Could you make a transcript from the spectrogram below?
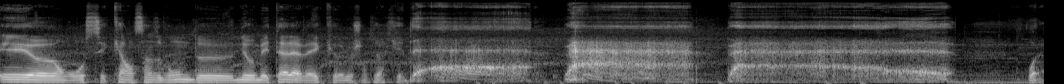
Et en gros, c'est 45 secondes de néo-metal avec le chanteur qui est. Voilà,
